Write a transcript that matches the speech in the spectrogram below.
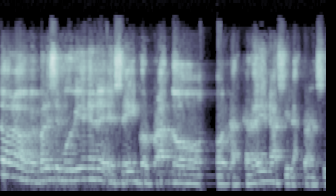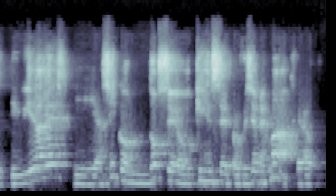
No, no, me parece muy bien eh, seguir incorporando las cadenas y las transitividades y así con 12 o 15 profesiones más, Gerardo.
